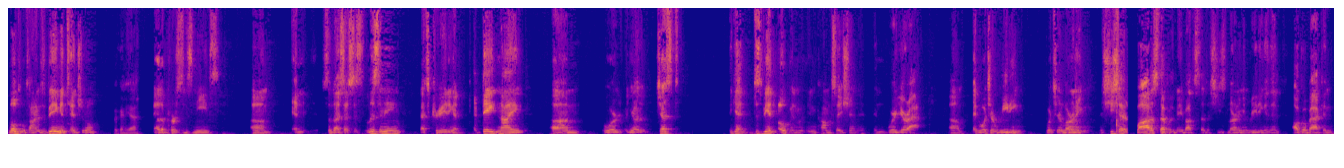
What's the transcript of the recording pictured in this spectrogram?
multiple times, is being intentional. Okay. Yeah. The other person's needs, um, and sometimes that's just listening. That's creating a, a date night. Um, or you know just again just being open in conversation and where you're at um, and what you're reading what you're learning. And she shares a lot of stuff with me about the stuff that she's learning and reading and then i'll go back and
